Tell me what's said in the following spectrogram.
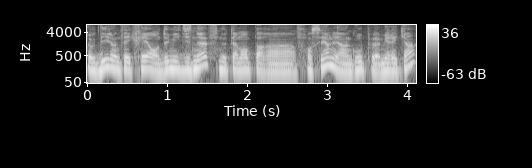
Donc Deal, on a été créé en 2019, notamment par un Français, on est un groupe américain.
